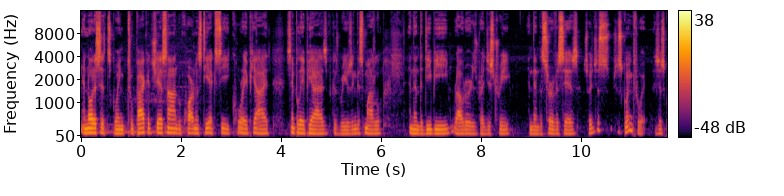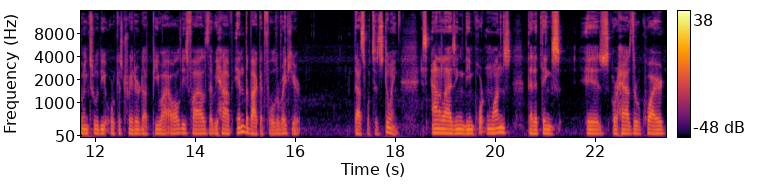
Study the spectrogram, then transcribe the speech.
And notice it's going through package JSON, requirements TXT, core APIs, simple APIs because we're using this model, and then the DB routers registry, and then the services. So it's just, just going through it. It's just going through the orchestrator.py, all these files that we have in the Backend folder right here. That's what it's doing. It's analyzing the important ones that it thinks is or has the required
